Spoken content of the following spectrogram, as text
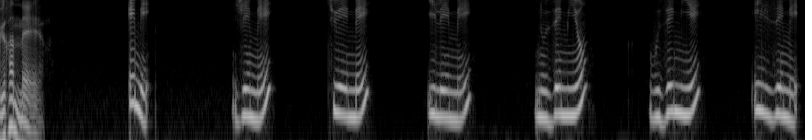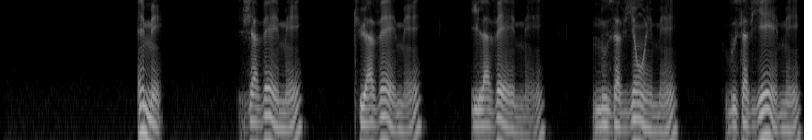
Grammaire. Aimer. J'aimais, tu aimais, il aimait, nous aimions, vous aimiez, ils aimaient. Aimer. J'avais aimé, tu avais aimé, il avait aimé, nous avions aimé, vous aviez aimé,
